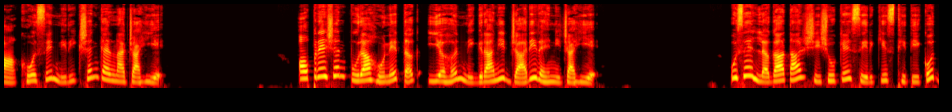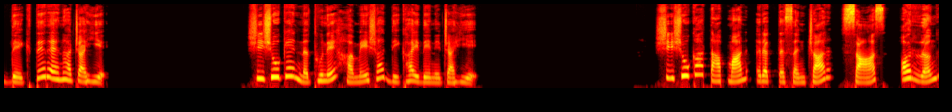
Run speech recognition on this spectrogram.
आँखों से निरीक्षण करना चाहिए। ऑपरेशन पूरा होने तक यह निगरानी जारी रहनी चाहिए। उसे लगातार शिशु के सिर की स्थिति को देखते रहना चाहिए। शिशु के नथुने हमेशा दिखाई देने चाहिए। शिशु का तापमान, रक्त संचार, सांस और रंग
